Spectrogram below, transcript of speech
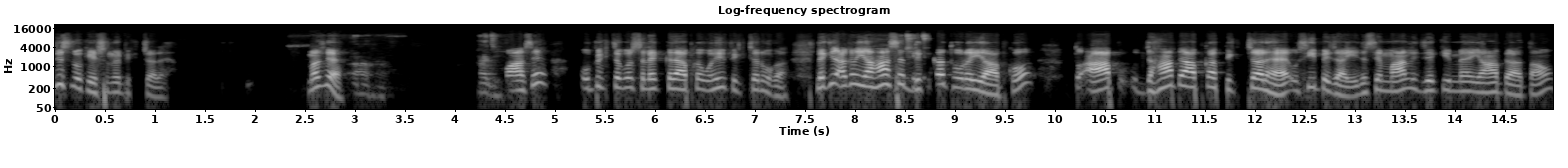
जिस लोकेशन में पिक्चर है। समझ गए? हाँ। हाँ। वहाँ से वो पिक्चर को सिलेक्ट करे आपका वही पिक्चर होगा। लेकिन अगर यहाँ से दिक्कत हो रही है आपको तो आप जहाँ पे आपका पिक्चर है, उसी पे जाइए। जैसे मान लीजिए कि मैं यहाँ पे आता हूँ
